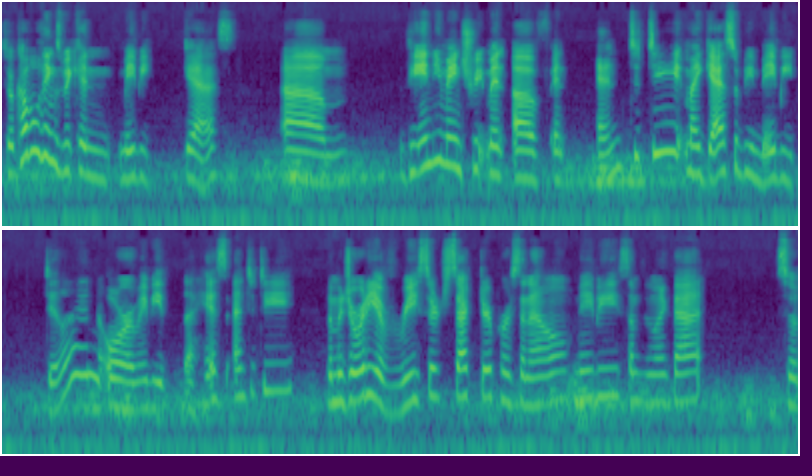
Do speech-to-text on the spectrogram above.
So, a couple things we can maybe guess. Um, the inhumane treatment of an entity, my guess would be maybe Dylan or mm-hmm. maybe the Hiss entity. The majority of research sector personnel, maybe something like that. So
